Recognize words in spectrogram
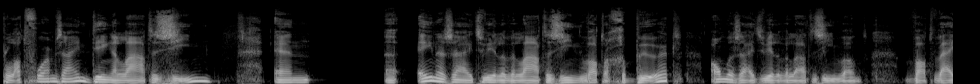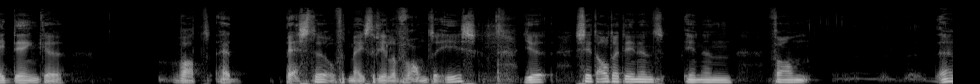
platform zijn, dingen laten zien en eh, enerzijds willen we laten zien wat er gebeurt. Anderzijds willen we laten zien want wat wij denken wat het beste of het meest relevante is. Je zit altijd in een, in een van... eh,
